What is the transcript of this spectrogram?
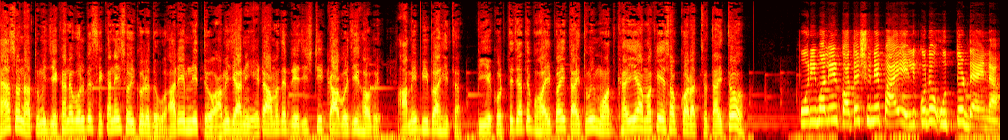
হ্যাঁ সোনা, তুমি যেখানে বলবে সেখানেই সই করে দেবো। আর এমনিতেও আমি জানি এটা আমাদের রেজিস্ট্রির কাগজই হবে। আমি বিবাহিতা। বিয়ে করতে যাতে ভয় পাই, তাই তুমি মদ খাইয়ে আমাকে এসব করাচ্ছ, তাই তো? পরিমলের কথা শুনে পায়েল কোনো উত্তর দেয় না।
